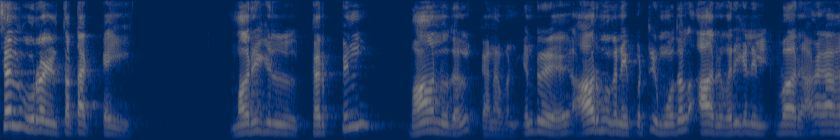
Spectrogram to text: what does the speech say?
செல்வுரல் தட்டக்கை. மருகில் கற்பின் வானுதல் கணவன் என்று ஆறுமுகனை பற்றி முதல் ஆறு வரிகளில் இவ்வாறு அழகாக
